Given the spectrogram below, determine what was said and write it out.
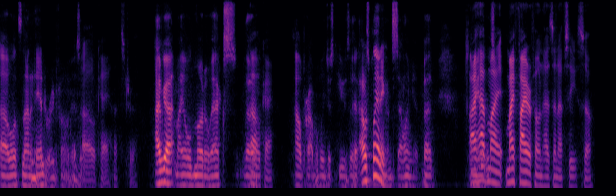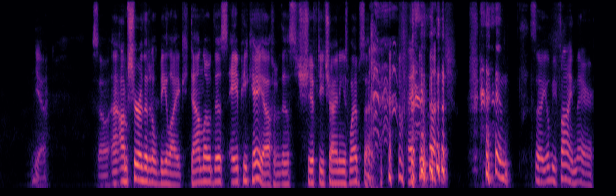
Uh, well, it's not an Android phone, is it? Oh, okay, that's true. I've got my old Moto X, though. Oh, okay. I'll probably just use it. I was planning on selling it, but I mean, have my my Fire phone has NFC, so Yeah. So I- I'm sure that it'll be like download this APK off of this shifty Chinese website. Much. and so you'll be fine there.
